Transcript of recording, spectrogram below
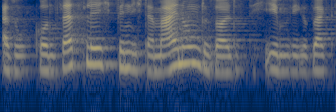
also grundsätzlich bin ich der Meinung, du solltest dich eben, wie gesagt,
